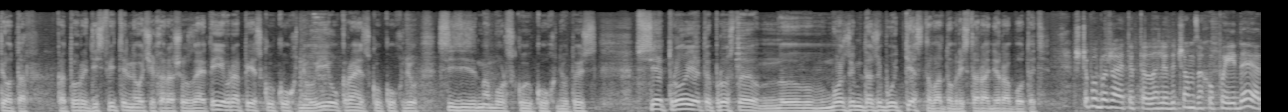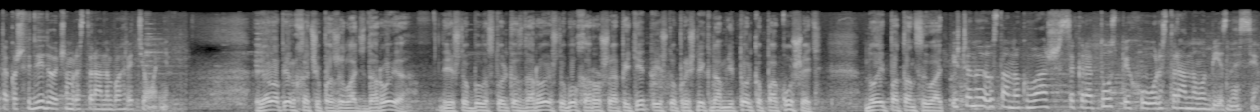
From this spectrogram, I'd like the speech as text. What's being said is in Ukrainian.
Петр, который действительно очень хорошо знает и европейскую кухню, и украинскую кухню, средиземноморскую кухню. То есть все трое это просто, м, э, можем даже будет тесно в одном ресторане работать. Що побажаєте телеглядачам захопи ідею, а також відвідувачам ресторану Багратіоні? Я, во-первых, хочу пожелать здоровья, и чтобы было столько здоровья, чтобы был хороший аппетит, и чтобы пришли к нам не только покушать, но и потанцевать. І ще наостанок ваш секрет успіху у ресторанному бізнесі.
